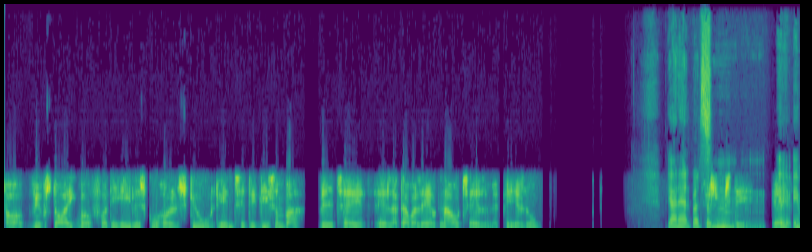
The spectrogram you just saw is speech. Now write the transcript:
Så vi forstår ikke, hvorfor det hele skulle holde skjult, indtil det ligesom var vedtaget, eller der var lavet en aftale med PLO. Bjarne Albertsen, synes, det- ja. øh,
